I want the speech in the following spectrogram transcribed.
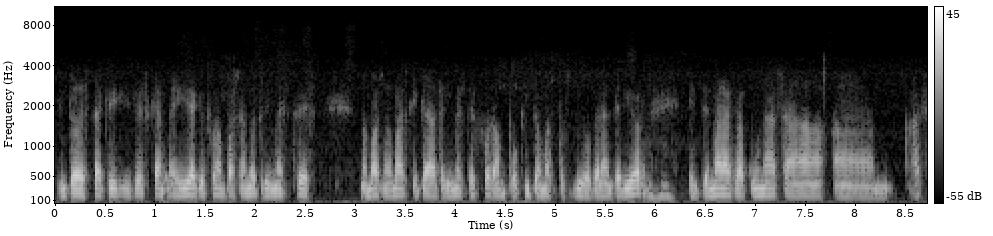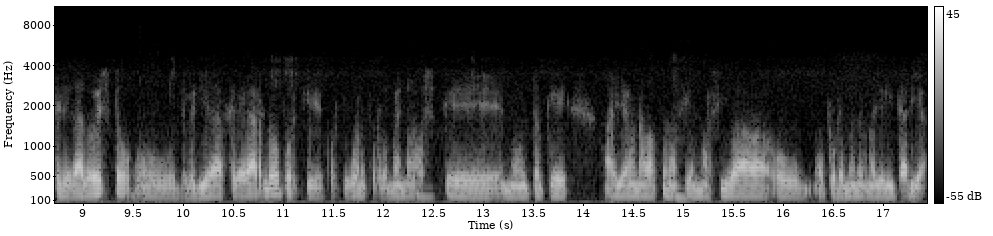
en toda esta crisis es que a medida que fueron pasando trimestres, lo más normal es que cada trimestre fuera un poquito más positivo que el anterior. El tema de las vacunas ha, acelerado esto, o debería acelerarlo, porque, porque bueno, por lo menos en el momento que haya una vacunación masiva o, o por lo menos mayoritaria,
